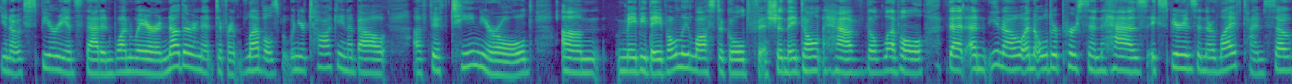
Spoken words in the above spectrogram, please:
you know, experienced that in one way or another and at different levels. But when you're talking about a 15 year old, um, maybe they've only lost a goldfish and they don't have the level that an you know an older person has experienced in their lifetime. So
